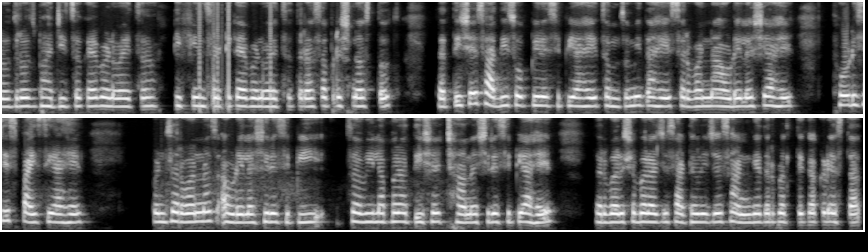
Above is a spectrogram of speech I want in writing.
रोज रोज भाजीचं काय बनवायचं टिफिनसाठी काय बनवायचं तर असा प्रश्न असतोच. अतिशय साधी सोपी रेसिपी आहे चमचमीत आहे सर्वांना आवडेल अशी आहे थोडीशी स्पायसी आहे. पण सर्वांनाच आवडेल अशी रेसिपी चवीला पण अतिशय छान अशी रेसिपी आहे. तर वर्षभराचे साठवणीचे सांडगे तर प्रत्येकाकडे असतात.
